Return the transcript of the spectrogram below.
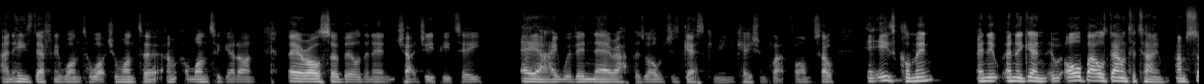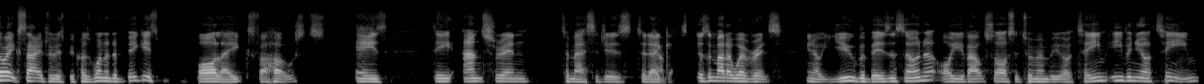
And he's definitely one to watch and want to and want to get on. They are also building in Chat GPT AI within their app as well, which is guest communication platform. So it is coming. And it, and again, it all boils down to time. I'm so excited for this because one of the biggest ball aches for hosts is the answering to messages to their yeah. guests. Doesn't matter whether it's you know you the business owner or you've outsourced it to a member of your team. Even your team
